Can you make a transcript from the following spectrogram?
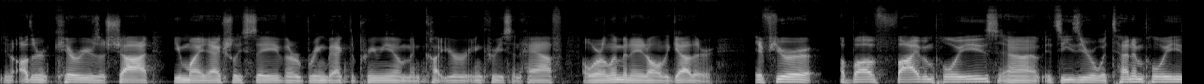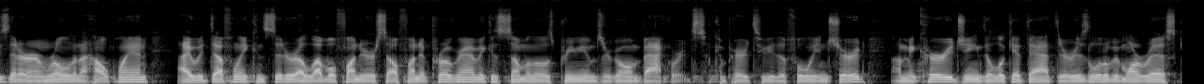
you know, other carriers a shot, you might actually save or bring back the premium and cut your increase in half or eliminate it altogether. If you're above five employees, uh, it's easier with 10 employees that are enrolled in a health plan. I would definitely consider a level funded or self funded program because some of those premiums are going backwards compared to the fully insured. I'm encouraging to look at that. There is a little bit more risk.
